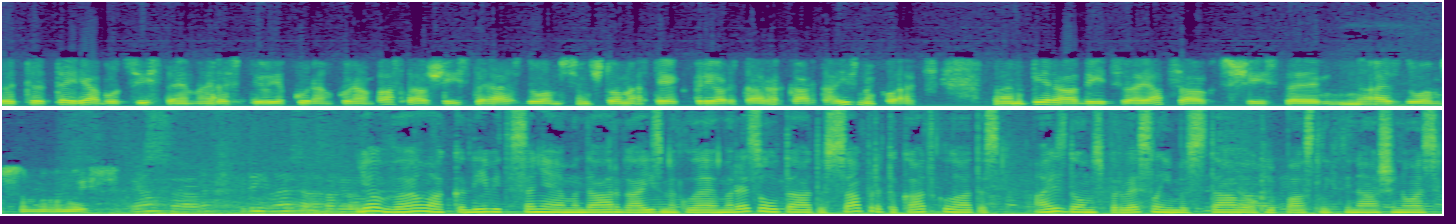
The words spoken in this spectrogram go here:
bet eh, te ir jābūt sistēmai, respektīvi, jebkuram, kuram pastāv šīs te aizdomas, viņš tomēr tiek prioritārā kārtā izmeklēts, vai nu pierādīts, vai atsaukts šīs te aizdomas un, un viss. Jau vēlāk, kad Divita saņēma dārgā izmeklējuma rezultātus, saprata, ka atklātas aizdomas par veselības stāvokļa pasliktināšanos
